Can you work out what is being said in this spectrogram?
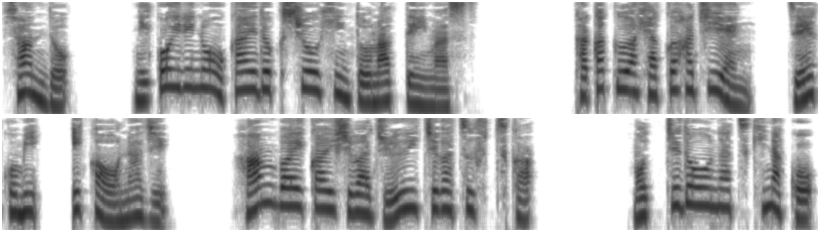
サンド。2個入りのお買い得商品となっています。価格は108円、税込み、以下同じ。販売開始は11月2日。もっちドーナツきなこ、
